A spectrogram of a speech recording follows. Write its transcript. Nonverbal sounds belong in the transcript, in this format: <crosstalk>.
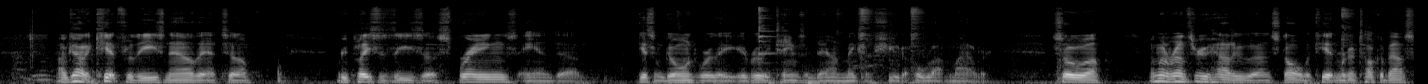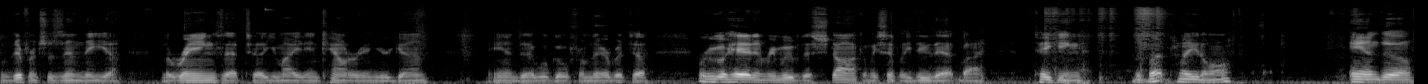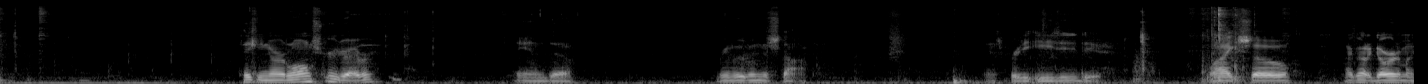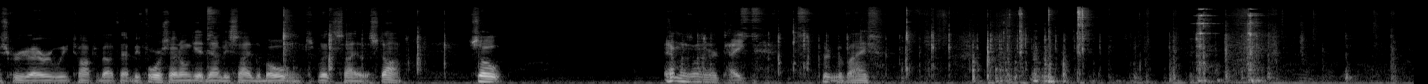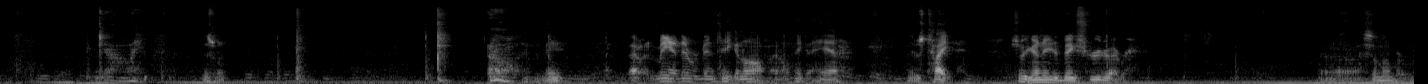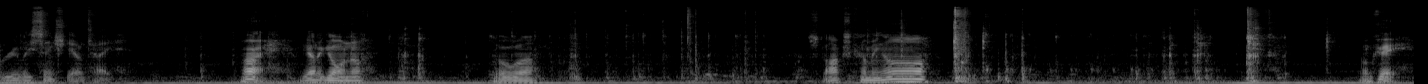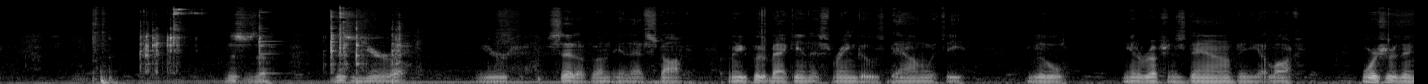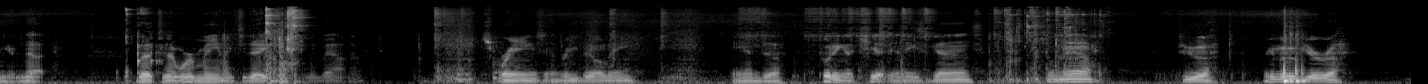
I've got a kit for these now that uh, replaces these uh, springs and uh, gets them going to where they it really tames them down and makes them shoot a whole lot milder. So uh, I'm going to run through how to uh, install the kit, and we're going to talk about some differences in the uh, the rings that you might encounter in your gun and uh, we'll go from there. But uh, we're going to go ahead and remove this stock, and we simply do that by taking the butt plate off and uh, taking our long screwdriver and uh, removing the stock. That's pretty easy to do. Like so. I've got a guard on my screwdriver. We talked about that before, so I don't get down beside the bolt and split the side of the stock. So Amazon are tight. Put in the vise. Golly. This one. Oh, may, that one may have never been taken off. I don't think I have. It was tight. So you're going to need a big screwdriver. Uh, some of them are really cinched down tight. Alright, got it going though. So, uh, Stock's coming off. Okay. This is the this is your uh, your setup on, in that stock. When you put it back in, this ring goes down with the little interruptions down, and you got lock washer than your nut. But uh, we're mainly today talking about springs and rebuilding and uh, putting a kit in these guns. So now to uh, remove your, uh,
